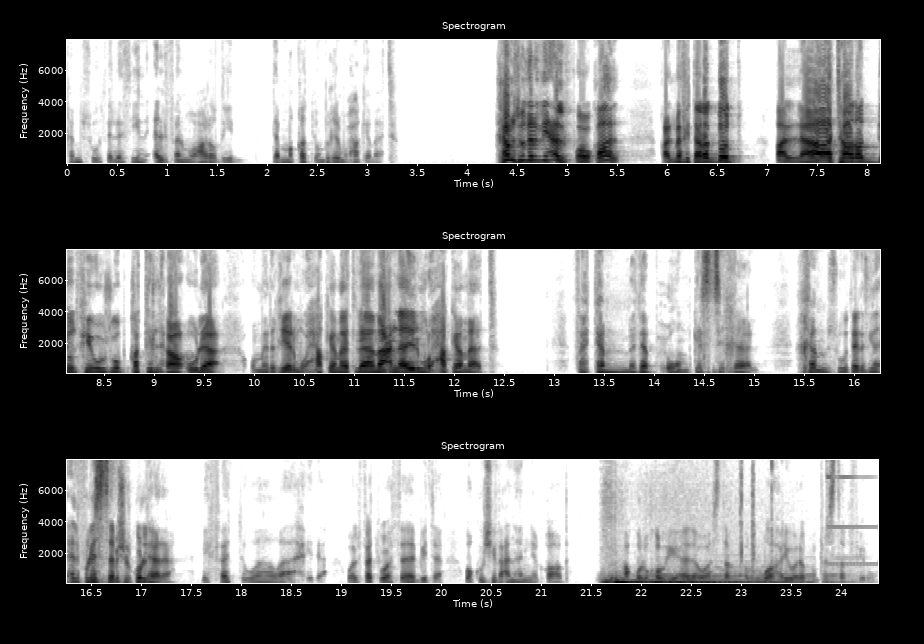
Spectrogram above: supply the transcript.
35 ألفا معارضين تم قتلهم بغير محاكمات. 35 ألف. وهو قال قال ما في تردد. قال لا تردد في وجوب قتل هؤلاء. ومن غير محاكمات لا معنى للمحاكمات. فتم ذبحهم كالسخال. 35 ألف لسه مش الكل هذا. بفتوى واحدة والفتوى ثابتة وكشف عنها النقاب. أقول قولي هذا وأستغفر الله لي ولكم فاستغفروه.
